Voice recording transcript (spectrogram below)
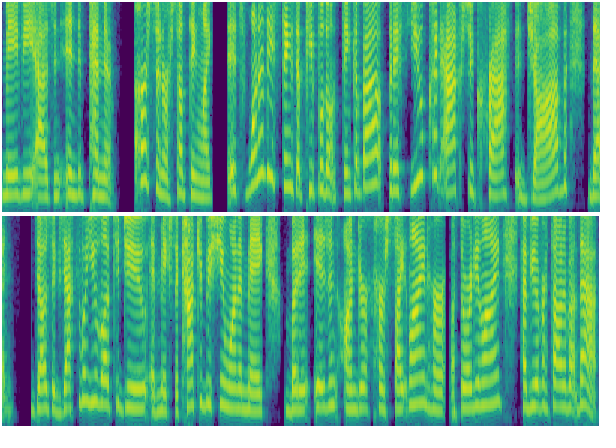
maybe as an independent person or something like it's one of these things that people don't think about but if you could actually craft a job that does exactly what you love to do it makes the contribution you want to make but it isn't under her sight line her authority line have you ever thought about that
